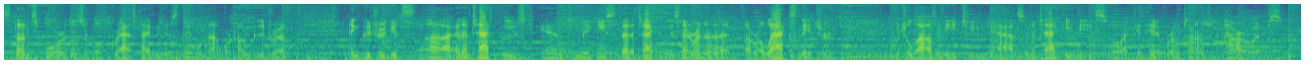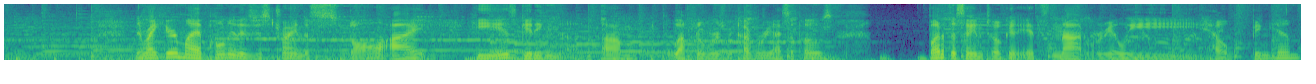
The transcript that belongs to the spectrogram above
Stun Spore, those are both grass type moves. They will not work on Goodra And Goodra gets uh, an attack boost, and to make use of that attack boost, I run a, a Relax Nature, which allows me to have some attack EVs, so I can hit Rotoms with Power Whips. Then right here, my opponent is just trying to stall. I He is getting um, leftovers recovery, I suppose, but at the same token, it's not really helping him.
